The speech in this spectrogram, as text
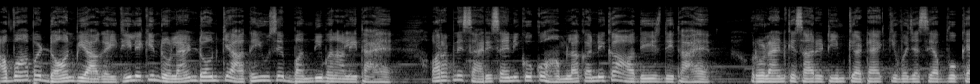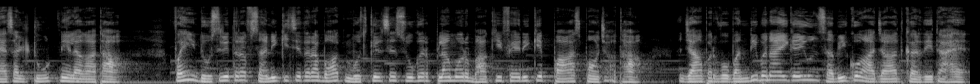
अब वहाँ पर डॉन भी आ गई थी, लेकिन रोलैंड डॉन के आते ही उसे बंदी बना लेता है। और अपने सारे सैनिकों को हमला करने का आदेश देता है। रोलैंड के सारे टीम के अटैक की वजह से अब वो कैसल टूटने लगा था। वहीं दूसरी तरफ़ सनी किसी तरह बहुत मुश्किल से सुगर प्लम और बाकी फेरी के पास पहुँचा था, जहाँ पर वो बंदी बनाई गई उन सभी को आज़ाद कर देता है।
